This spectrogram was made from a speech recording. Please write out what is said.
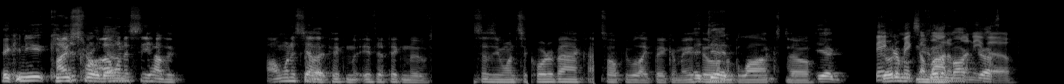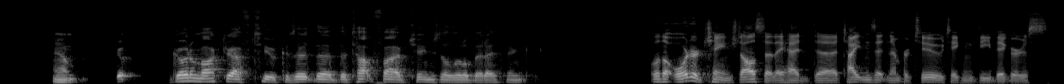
Hey, can you can I you just scroll want, I want to see how the I want to see Go how the pick if the pick moves. He says he wants a quarterback. I saw people like Baker Mayfield on the block. So Yeah, Baker to- makes a lot of money draft. though. yeah, go to mock draft too because the the top five changed a little bit. I think. Well, the order changed also. They had uh, Titans at number two, taking D Biggers,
